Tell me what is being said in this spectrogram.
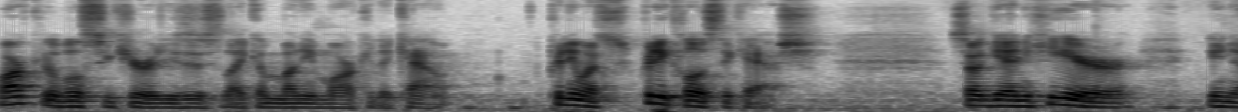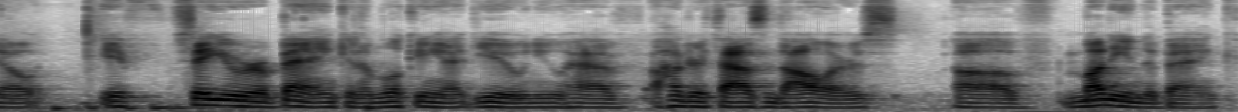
Marketable securities is like a money market account, pretty much pretty close to cash. So again, here you know, if say you're a bank and I'm looking at you and you have $100,000 of money in the bank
